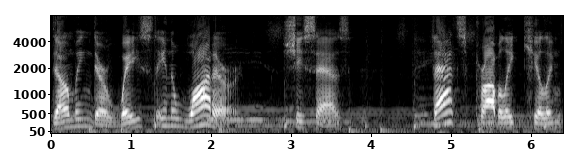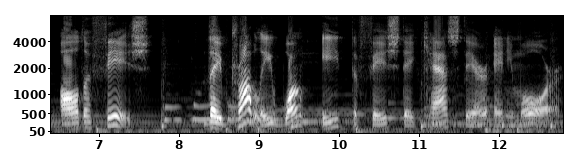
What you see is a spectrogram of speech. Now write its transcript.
dumping their waste in the water, she says. That's probably killing all the fish. They probably won't eat the fish they catch there anymore.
